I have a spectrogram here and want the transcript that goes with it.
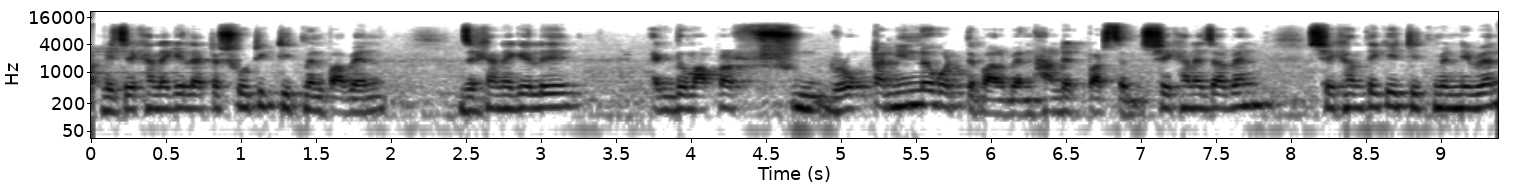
আপনি যেখানে গেলে একটা সঠিক ট্রিটমেন্ট পাবেন, যেখানে গেলে একদম আপনার রোগটা নির্ণয় করতে পারবেন হান্ড্রেড পারসেন্ট। সেখানে যাবেন, সেখান থেকেই ট্রিটমেন্ট নেবেন।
